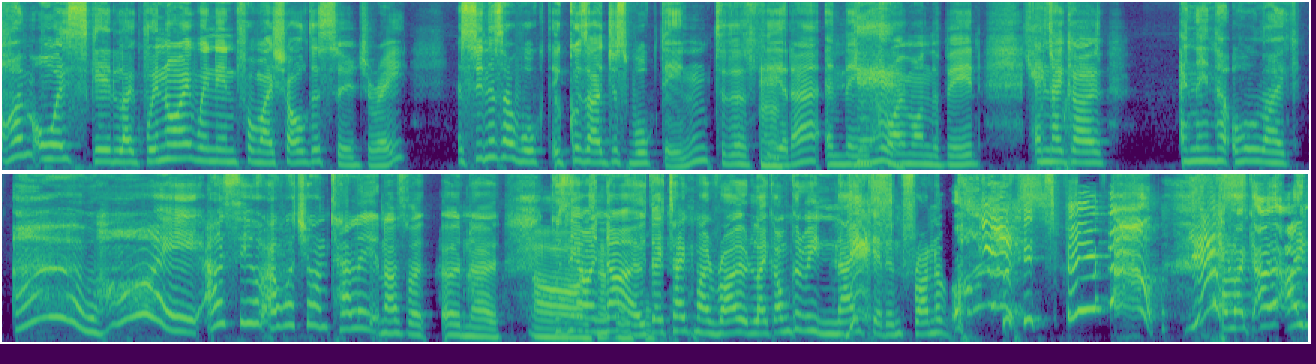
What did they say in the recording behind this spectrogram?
I'm always scared. Like when I went in for my shoulder surgery, as soon as I walked, because I just walked in to the theater and then Yeah. climb on the bed, and they go, and then they're all like, "Oh, hi! I see. You, I watch you on telly," and I was like, "Oh no," because Oh, now I know awful? they take my road. Like I'm gonna be naked in front of all these people. Yes. I'm like, I, I,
